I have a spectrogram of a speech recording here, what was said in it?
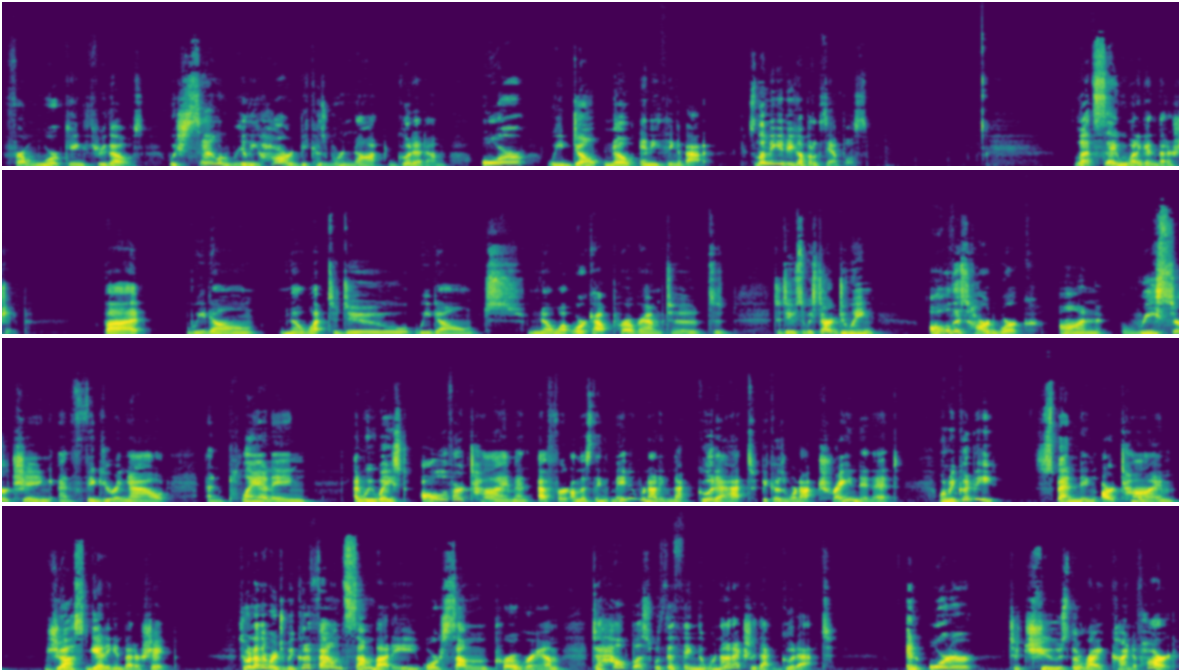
from working through those, which sound really hard because we're not good at them or we don't know anything about it. So let me give you a couple examples. Let's say we want to get in better shape, but we don't know what to do. We don't know what workout program to, to, to do. So we start doing all this hard work on researching and figuring out and planning. And we waste all of our time and effort on this thing that maybe we're not even that good at because we're not trained in it, when we could be spending our time just getting in better shape. So, in other words, we could have found somebody or some program to help us with the thing that we're not actually that good at in order to choose the right kind of hard.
